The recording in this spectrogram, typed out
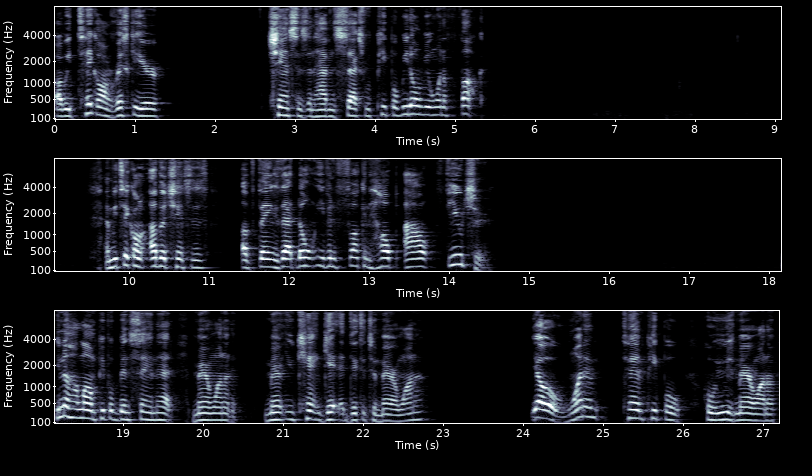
or we take on riskier chances in having sex with people we don't even want to fuck. And we take on other chances of things that don't even fucking help our future. You know how long people been saying that marijuana, mar- you can't get addicted to marijuana? Yo, one in 10 people who use marijuana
